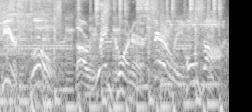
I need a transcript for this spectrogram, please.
fierce blow. The red corner barely holds on.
